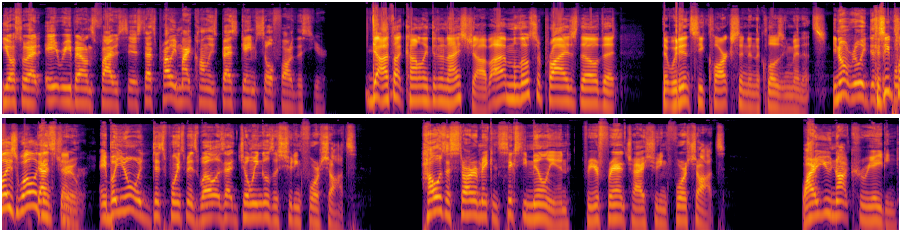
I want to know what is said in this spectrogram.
He also had 8 rebounds, 5 assists. That's probably Mike Conley's best game so far this year. yeah, I thought Conley did a nice job. I'm a little surprised though that that we didn't see Clarkson in the closing minutes. You know what really 'Cause he plays well That's against true. Hey, but you know what disappoints me as well is that Joe Ingles is shooting four shots. How is a starter making sixty million for your franchise shooting four shots? Why are you not creating?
